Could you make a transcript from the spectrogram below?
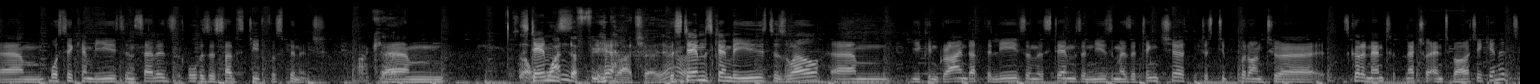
Um, also can be used in salads or as a substitute for spinach. Okay. Um, Wonder food right here, yeah. The stems can be used as well. Um, you can grind up the leaves and the stems and use them as a tincture just to put onto a... It's got a nat natural antibiotic in it.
